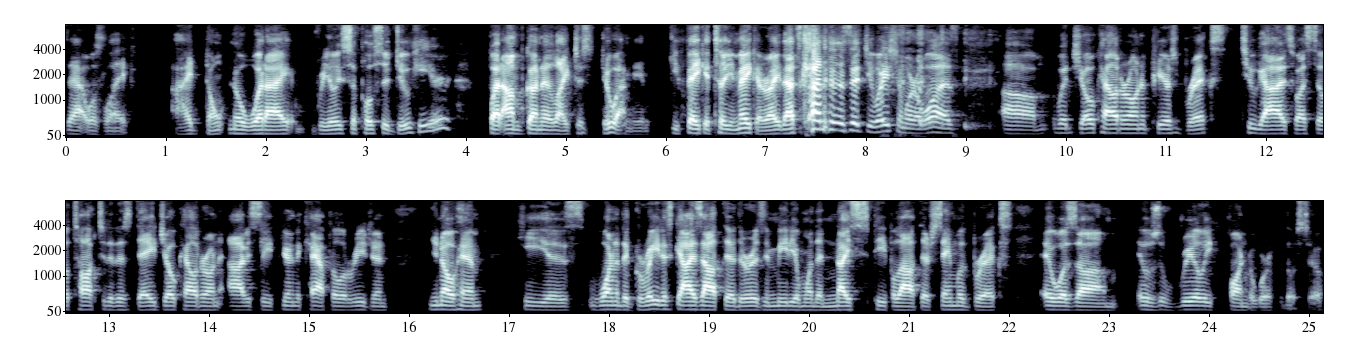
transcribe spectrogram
that was like, I don't know what I really supposed to do here, but I'm gonna like just do it. I mean, you fake it till you make it, right? That's kind of the situation where it was um, with Joe Calderon and Pierce Bricks, two guys who I still talk to to this day. Joe Calderon, obviously, if you're in the capital region, you know him. He is one of the greatest guys out there there is in media, one of the nicest people out there. Same with Bricks. It was um it was really fun to work with those two.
